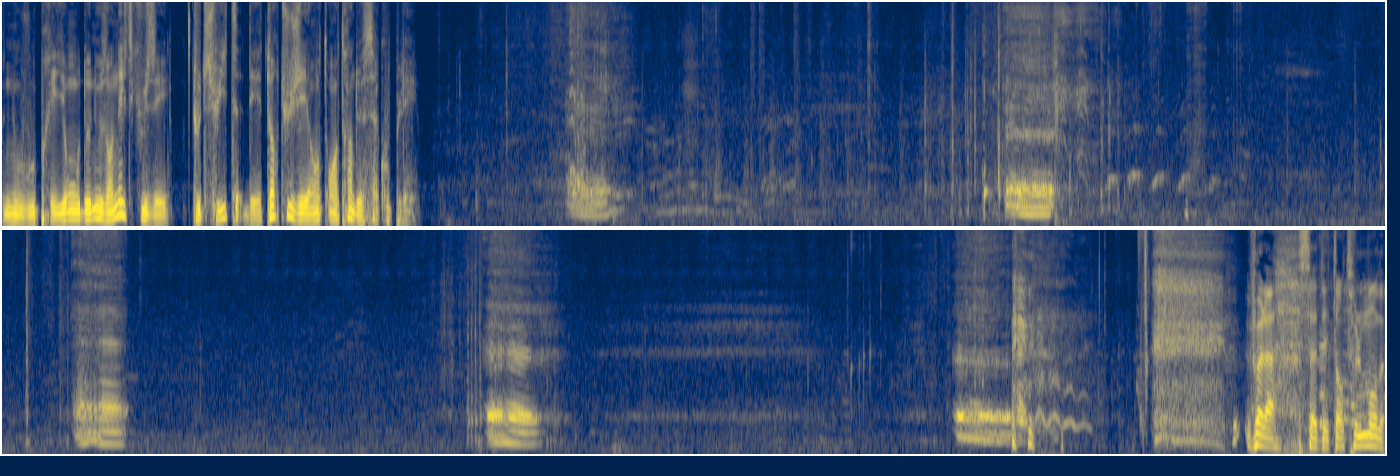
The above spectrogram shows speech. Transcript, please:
Nous vous prions de nous en excuser. Tout de suite, des tortues géantes en train de s'accoupler. Voilà, ça détend tout le monde.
